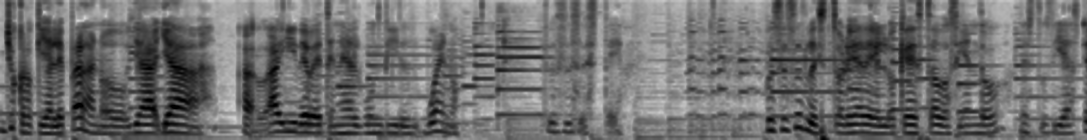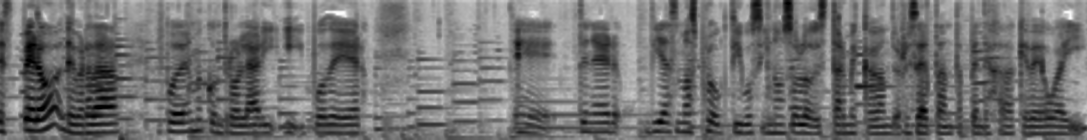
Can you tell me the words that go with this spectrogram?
yo creo que ya le pagan o ya, ya, ahí debe tener algún deal bueno. Entonces, este, pues esa es la historia de lo que he estado haciendo estos días. Espero, de verdad, poderme controlar y, poder eh, tener días más productivos y no solo estarme cagando de risa de tanta pendejada que veo ahí.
